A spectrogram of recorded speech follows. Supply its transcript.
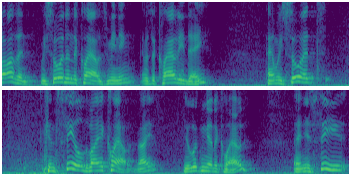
oven, we saw it in the clouds, meaning it was a cloudy day, and we saw it concealed by a cloud, right? You're looking at a cloud, and you see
